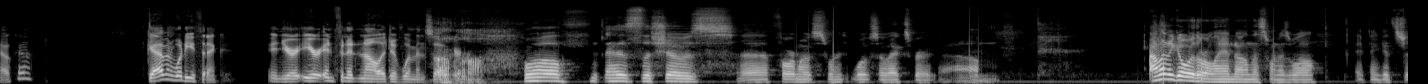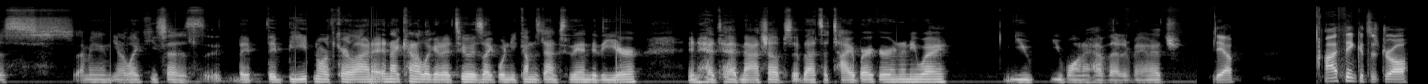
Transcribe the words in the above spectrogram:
Okay, Gavin, what do you think? In your your infinite knowledge of women's soccer, well, as the show's uh, foremost wo- WOSO expert, um, I'm going to go with Orlando on this one as well. I think it's just, I mean, you know, like he says, they they beat North Carolina, and I kind of look at it too as like when it comes down to the end of the year in head to head matchups, if that's a tiebreaker in any way, you you want to have that advantage. Yeah. I think it's a draw.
